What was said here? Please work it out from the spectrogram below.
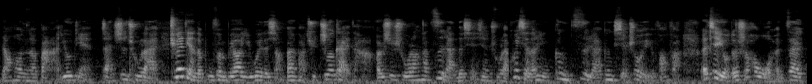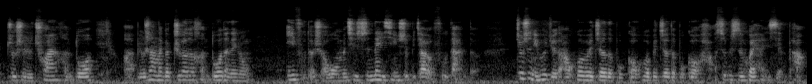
然后呢，把优点展示出来，缺点的部分不要一味的想办法去遮盖它，而是说让它自然的显现出来，会显得你更自然、更显瘦的一个方法。而且有的时候我们在就是穿很多啊，比如像那个遮的很多的那种衣服的时候，我们其实内心是比较有负担的，就是你会觉得啊，会不会遮得不够，会不会遮得不够好，是不是会很显胖？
